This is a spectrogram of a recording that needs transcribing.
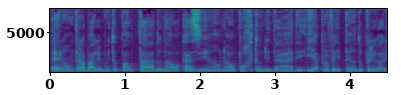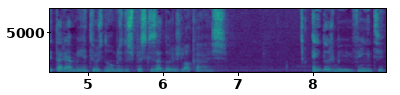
Era um trabalho muito pautado na ocasião, na oportunidade e aproveitando prioritariamente os nomes dos pesquisadores locais. Em 2020,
